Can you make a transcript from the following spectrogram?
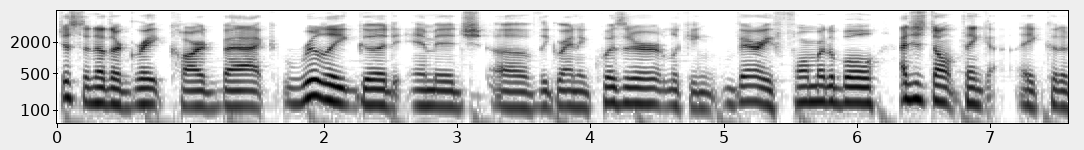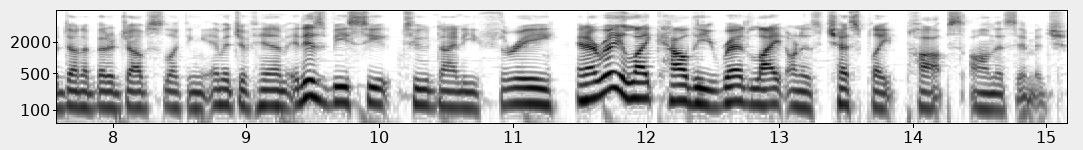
Just another great card back. Really good image of the Grand Inquisitor looking very formidable. I just don't think they could have done a better job selecting image of him. It is VC293, and I really like how the red light on his chest plate pops on this image.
